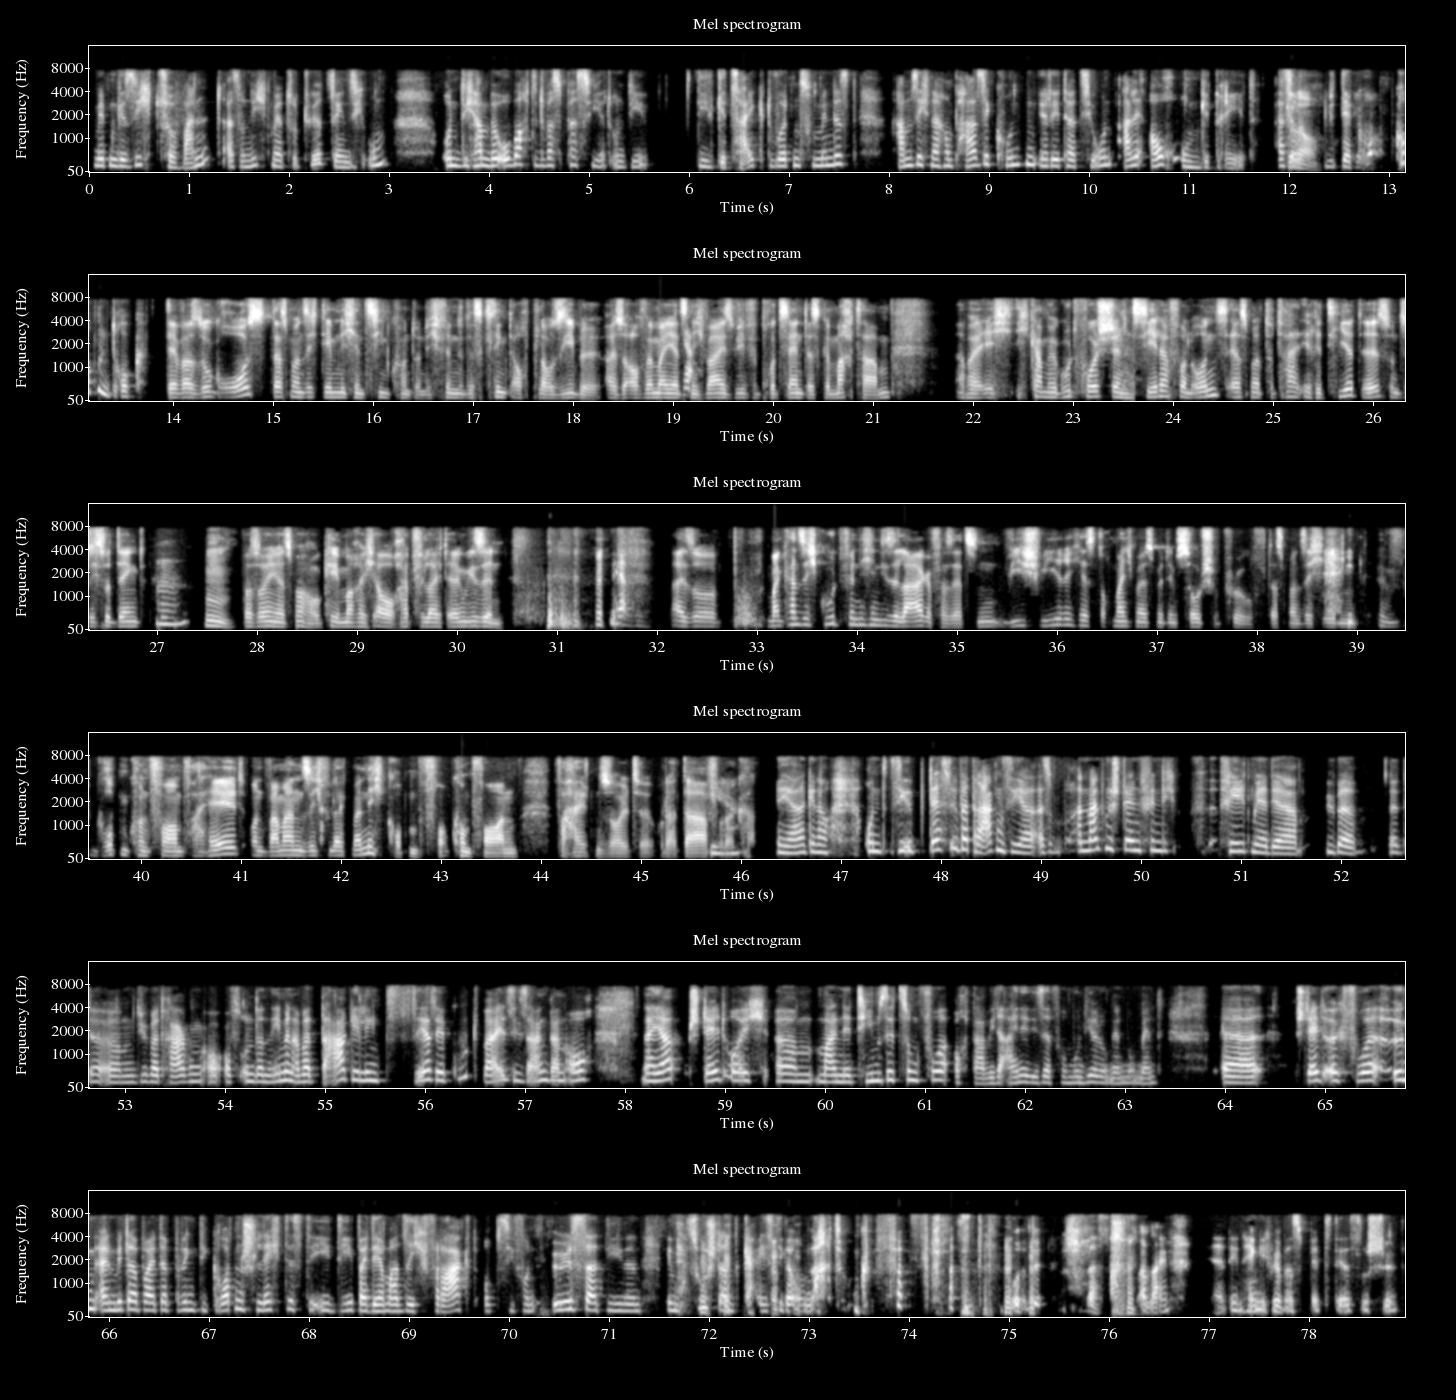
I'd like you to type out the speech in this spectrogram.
mit dem Gesicht zur Wand, also nicht mehr zur Tür, drehen sich um und die haben beobachtet, was passiert. Und die die gezeigt wurden zumindest, haben sich nach ein paar Sekunden Irritation alle auch umgedreht. Also genau. der Gruppendruck. Der war so groß, dass man sich dem nicht entziehen konnte. Und ich finde, das klingt auch plausibel. Also auch wenn man jetzt ja. nicht weiß, wie viel Prozent es gemacht haben. Aber ich, ich kann mir gut vorstellen, dass jeder von uns erstmal total irritiert ist und sich so denkt, mhm. hm, was soll ich jetzt machen? Okay, mache ich auch. Hat vielleicht irgendwie Sinn. Ja. Also man kann sich gut, finde ich, in diese Lage versetzen, wie schwierig es doch manchmal ist mit dem Social Proof, dass man sich eben gruppenkonform verhält und wann man sich vielleicht mal nicht gruppenkonform verhalten sollte oder darf ja. oder kann. Ja, genau. Und sie, das übertragen sie ja. Also an manchen Stellen, finde ich, fehlt mir der über die Übertragung aufs Unternehmen. Aber da gelingt sehr, sehr gut, weil sie sagen dann auch, naja, stellt euch ähm, mal eine Teamsitzung vor, auch da wieder eine dieser Formulierungen, Moment. Äh, stellt euch vor, irgendein Mitarbeiter bringt die grottenschlechteste Idee, bei der man sich fragt, ob sie von Ölsardinen im Zustand geistiger Umnachtung verfasst wurde. Das ist allein, den hänge ich mir übers Bett, der ist so schön.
